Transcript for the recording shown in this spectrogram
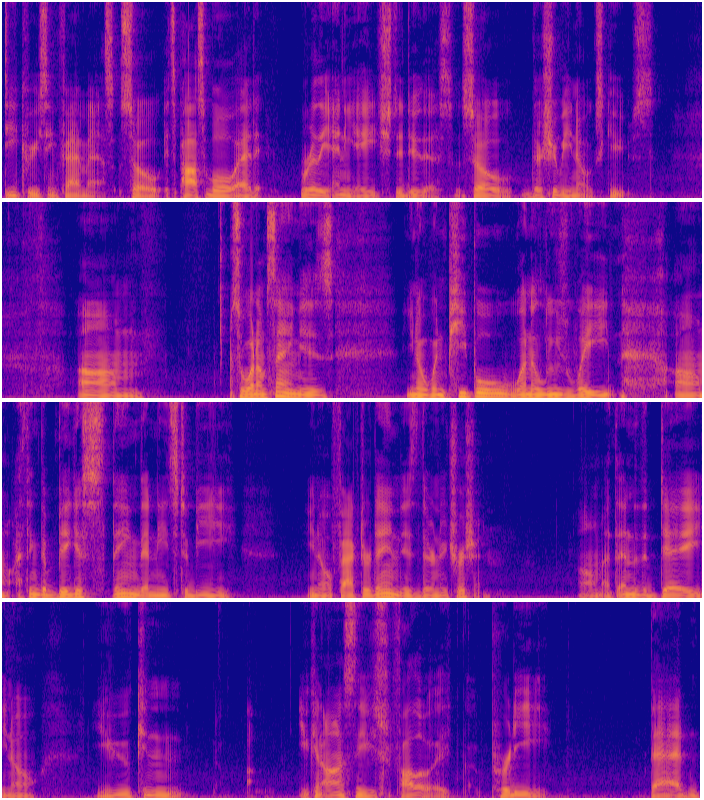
decreasing fat mass. So it's possible at really any age to do this. So there should be no excuse. Um, so what I'm saying is, you know, when people want to lose weight, um, I think the biggest thing that needs to be, you know, factored in is their nutrition um, at the end of the day, you know, you can you can honestly follow a pretty bad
